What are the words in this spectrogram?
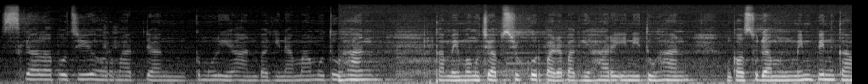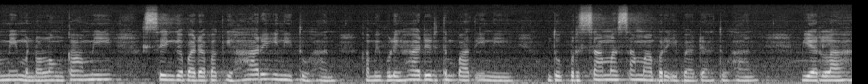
Segala puji, hormat, dan kemuliaan bagi namamu Tuhan. Kami mengucap syukur pada pagi hari ini Tuhan. Engkau sudah memimpin kami, menolong kami. Sehingga pada pagi hari ini Tuhan, kami boleh hadir di tempat ini untuk bersama-sama beribadah Tuhan. Biarlah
